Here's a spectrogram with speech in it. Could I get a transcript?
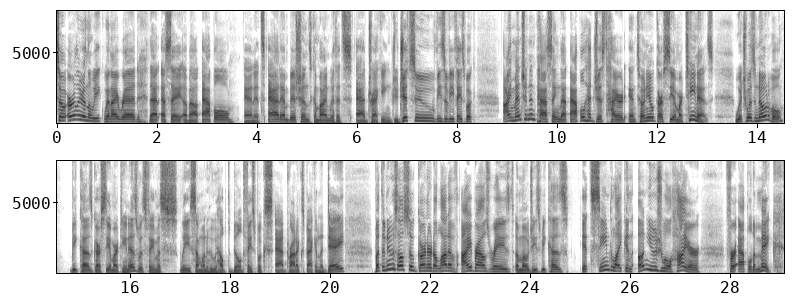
So earlier in the week, when I read that essay about Apple and its ad ambitions combined with its ad tracking jujitsu vis a vis Facebook, I mentioned in passing that Apple had just hired Antonio Garcia Martinez, which was notable because Garcia Martinez was famously someone who helped build Facebook's ad products back in the day. But the news also garnered a lot of eyebrows raised emojis because it seemed like an unusual hire for Apple to make,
